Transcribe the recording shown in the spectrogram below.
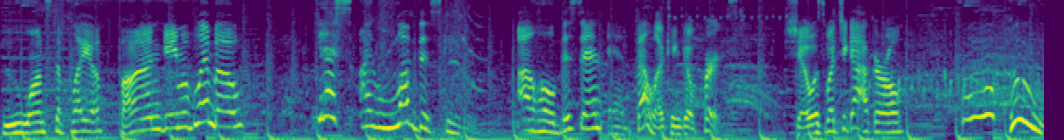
Who wants to play a fun game of limbo? Yes, I love this game. I'll hold this end and Bella can go first. Show us what you got, girl. Woohoo!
